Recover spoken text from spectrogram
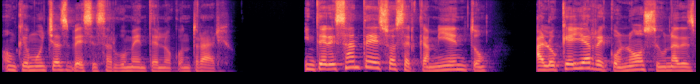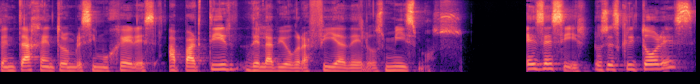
aunque muchas veces argumenten lo contrario. Interesante es su acercamiento a lo que ella reconoce una desventaja entre hombres y mujeres a partir de la biografía de los mismos. Es decir, los escritores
